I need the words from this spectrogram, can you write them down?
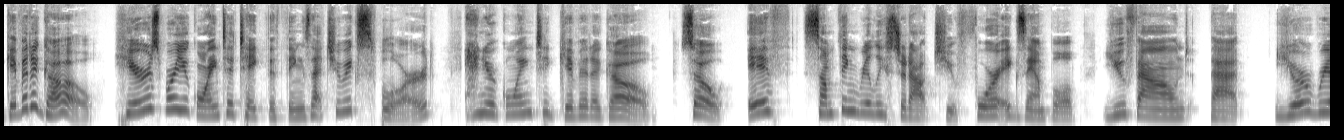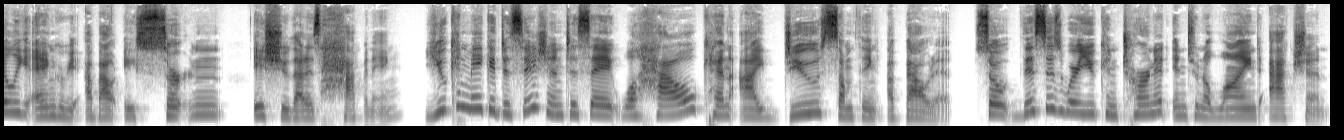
give it a go. Here's where you're going to take the things that you explored and you're going to give it a go. So if something really stood out to you, for example, you found that you're really angry about a certain issue that is happening, you can make a decision to say, well, how can I do something about it? So this is where you can turn it into an aligned action.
